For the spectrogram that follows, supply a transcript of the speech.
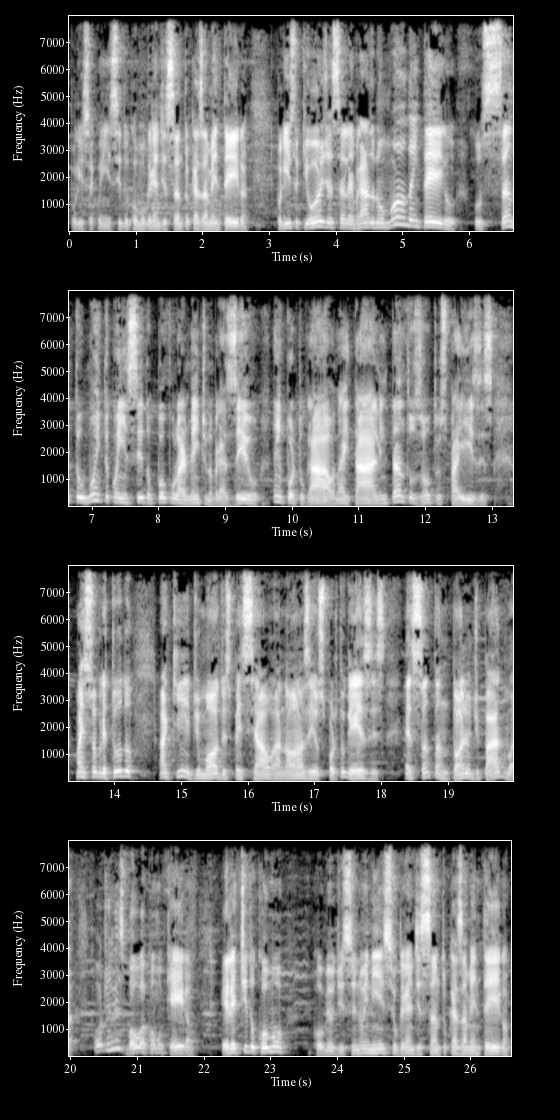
por isso é conhecido como o grande santo casamenteiro. Por isso que hoje é celebrado no mundo inteiro o santo muito conhecido popularmente no Brasil, em Portugal, na Itália, em tantos outros países, mas sobretudo aqui de modo especial a nós e os portugueses, é Santo Antônio de Pádua ou de Lisboa, como queiram. Ele é tido como como eu disse no início, o grande santo casamenteiro,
